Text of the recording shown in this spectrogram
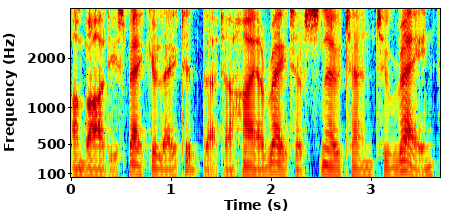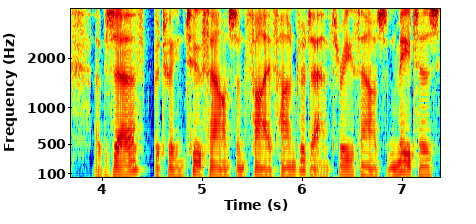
Ombadi speculated that a higher rate of snow turned to rain observed between 2,500 and 3,000 meters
